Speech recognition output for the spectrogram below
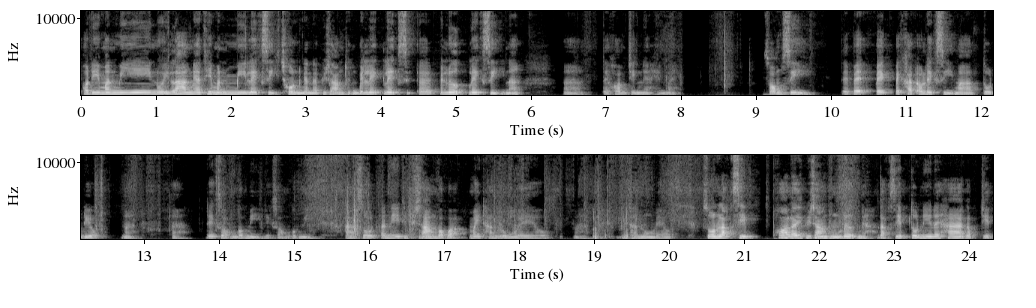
พอดีมันมีหน่วยล่างเนี่ยที่มันมีเลขสี่ชนกันนะพี่ช้างถึงเป็นเลขเลขสี่เออเป็นเลือกเลขสี่นะอ่าแต่ความจริงเนี่ยเห็นไหมสองสี่แต่ไปไปไปคัดเอาเลขสี่มาตัวเดียวนะอ่าเลขสองก็มีเลขสองก็มีอ่าสูตรอันนี้ที่พี่ช้างบอกว่าไม่ทันลงแล้วอ่าไม่ทันลงแล้วส่วนหลักสิบพ่ออะไรพี่ช้างถึงเลิกเนี่ยหลักสิบตัวนี้ได้ห้ากับเจ็ด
